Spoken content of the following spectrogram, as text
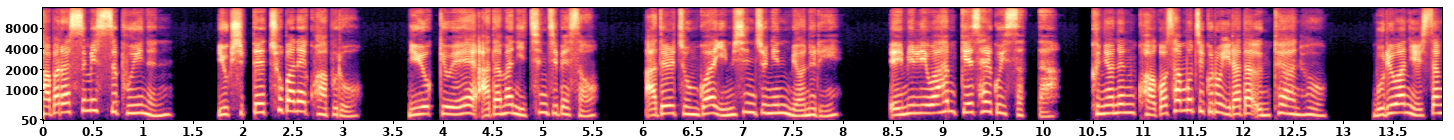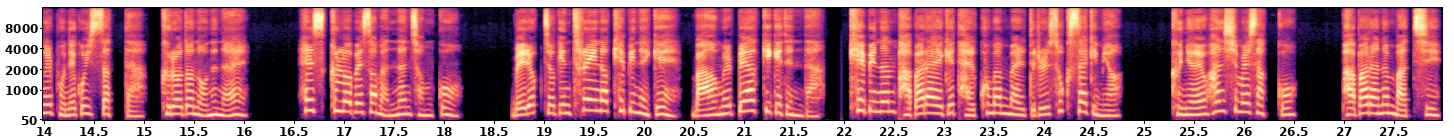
바바라 스미스 부인은 60대 초반의 과부로 뉴욕 교회의 아담한 2층 집에서 아들 존과 임신 중인 며느리 에밀리와 함께 살고 있었다. 그녀는 과거 사무직으로 일하다 은퇴한 후 무료한 일상을 보내고 있었다. 그러던 어느 날 헬스클럽에서 만난 젊고 매력적인 트레이너 케빈에게 마음을 빼앗기게 된다. 케빈은 바바라에게 달콤한 말들을 속삭이며 그녀의 환심을 샀고 바바라는 마치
